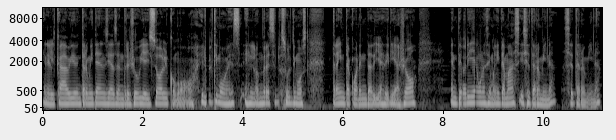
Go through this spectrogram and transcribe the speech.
en el que ha habido intermitencias entre lluvia y sol como el último mes en Londres, los últimos 30, 40 días diría yo. En teoría una semanita más y se termina, se termina.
